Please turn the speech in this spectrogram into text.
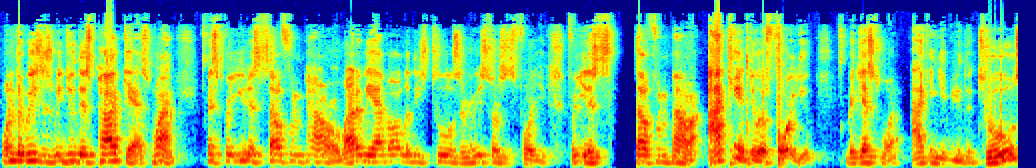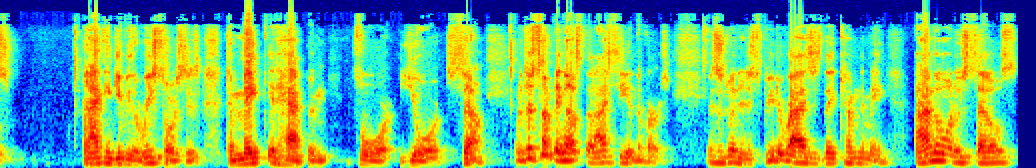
One of the reasons we do this podcast, why? It's for you to self empower. Why do we have all of these tools and resources for you? For you to self empower. I can't do it for you, but guess what? I can give you the tools and I can give you the resources to make it happen for yourself. But there's something else that I see in the verse. This is when a dispute arises, they come to me. I'm the one who settles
